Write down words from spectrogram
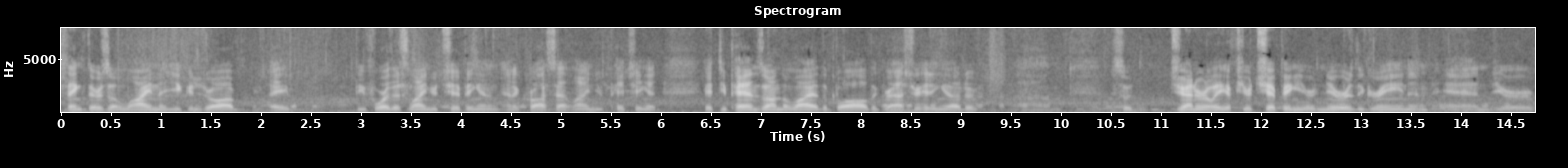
think there's a line that you can draw a before this line you're chipping and, and across that line you're pitching it. It depends on the lie of the ball, the grass you're hitting out of. Um, so generally, if you're chipping, you're nearer the green and, and you're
